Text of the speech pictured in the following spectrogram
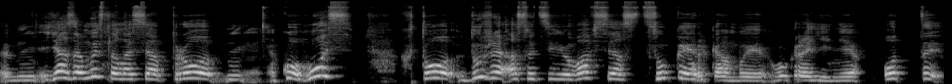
ем, я замислилася про когось, хто дуже асоціювався з цукерками в Україні. От е,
